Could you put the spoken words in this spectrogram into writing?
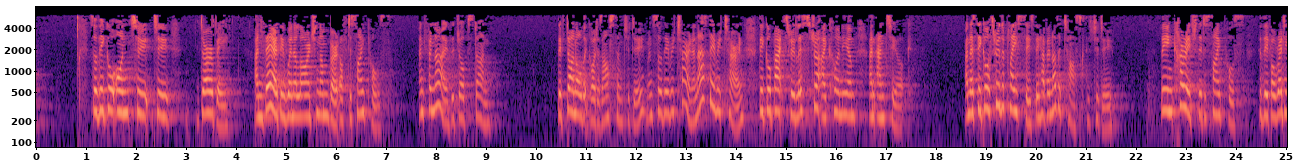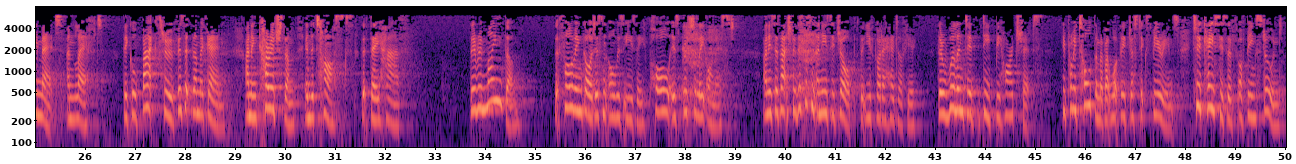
So they go on to, to Derbe and there they win a large number of disciples. And for now, the job's done. They've done all that God has asked them to do, and so they return. And as they return, they go back through Lystra, Iconium, and Antioch. And as they go through the places, they have another task to do. They encourage the disciples who they've already met and left. They go back through, visit them again, and encourage them in the tasks that they have. They remind them that following God isn't always easy. Paul is brutally honest. And he says, actually, this isn't an easy job that you've got ahead of you. There will indeed be hardships. He probably told them about what they'd just experienced. Two cases of, of being stoned.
